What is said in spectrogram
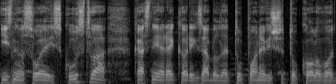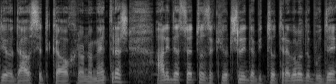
izneo svoje iskustva, kasnije je rekao Rick Zabel da je tu poneviše to kolo vodio Dowsett kao hronometraš, ali da su eto zaključili da bi to trebalo da bude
